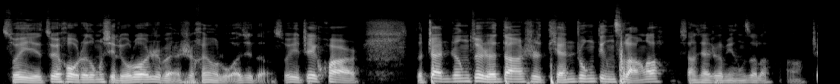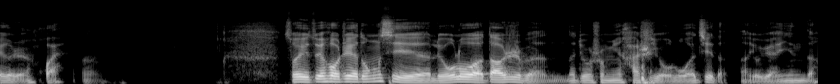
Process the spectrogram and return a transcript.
所以最后这东西流落日本是很有逻辑的。所以这块的战争罪人当然是田中定次郎了，想起来这个名字了啊，这个人坏，嗯。所以最后这些东西流落到日本，那就说明还是有逻辑的啊，有原因的。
